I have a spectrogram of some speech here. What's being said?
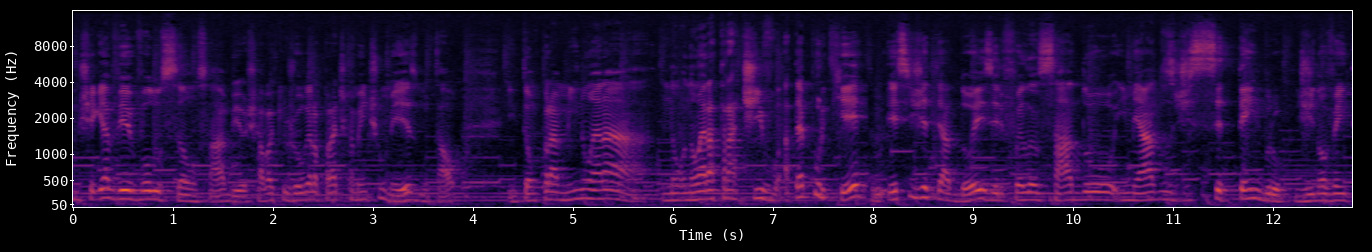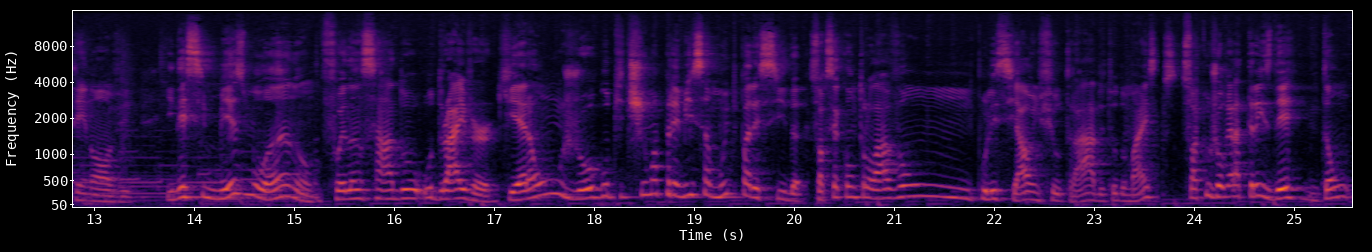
Não cheguei a ver evolução, sabe? Eu achava que o jogo era praticamente o mesmo e tal. Então, pra mim não era não, não era atrativo, até porque esse GTA 2 ele foi lançado em meados de setembro de 99. E nesse mesmo ano foi lançado o Driver, que era um jogo que tinha uma premissa muito parecida, só que você controlava um policial infiltrado e tudo mais, só que o jogo era 3D. Então,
